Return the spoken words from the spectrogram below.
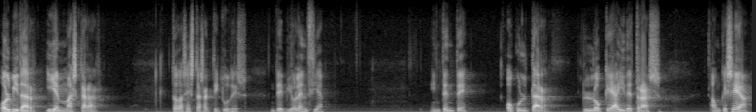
olvidar y enmascarar todas estas actitudes de violencia, intente ocultar lo que hay detrás, aunque sea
